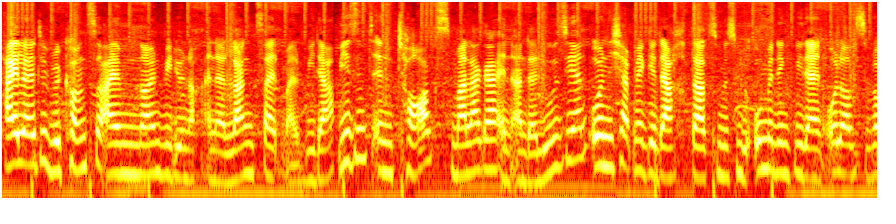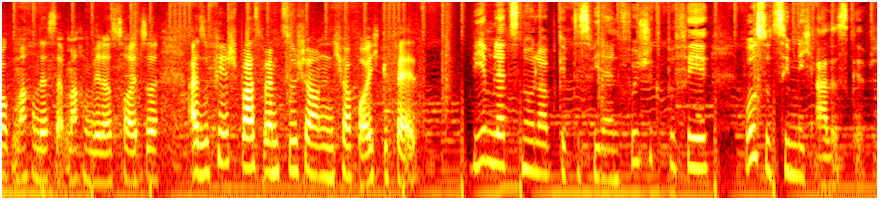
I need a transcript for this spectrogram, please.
Hi Leute, willkommen zu einem neuen Video nach einer langen Zeit mal wieder. Wir sind in Talks, Malaga in Andalusien und ich habe mir gedacht, dazu müssen wir unbedingt wieder einen Urlaubsvlog machen, deshalb machen wir das heute. Also viel Spaß beim Zuschauen und ich hoffe euch gefällt. Wie im letzten Urlaub gibt es wieder ein Frühstücksbuffet, wo es so ziemlich alles gibt.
